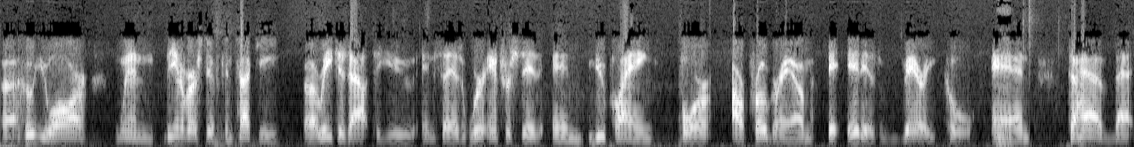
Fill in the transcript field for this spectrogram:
uh, who you are when the University of Kentucky uh, reaches out to you and says, "We're interested in you playing for our program." It, it is very cool, and to have that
